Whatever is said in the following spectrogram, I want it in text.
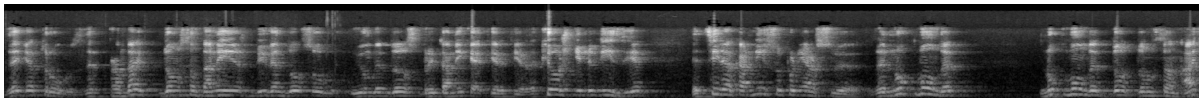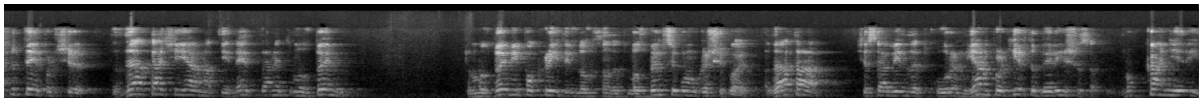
dhe gjatë rrugës dhe prandaj domethënë tani është mbivendosur ju vendos britanika etj etj dhe kjo është një lëvizje e cila ka nisur për një arsye dhe nuk mundet nuk mundet dot domethënë aq më tepër që dhe ata që janë aty ne tani të mos bëjmë Të mos bëjmë hipokritin, domethënë, dhe të mos bëjmë sikur nuk e shikojmë. Dhe ata që sa vijnë dhe të turren, janë për hir të Berishës aty. Nuk ka njeri,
